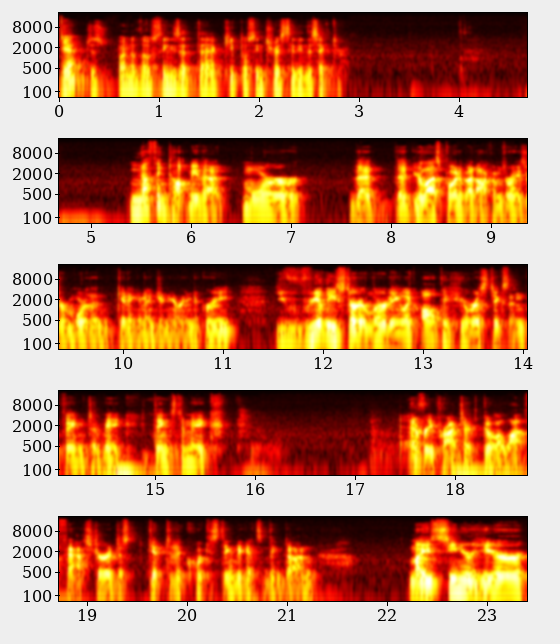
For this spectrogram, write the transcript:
yeah just one of those things that uh, keep us interested in the sector Nothing taught me that more that that your last point about Occam's razor more than getting an engineering degree. You really start learning like all the heuristics and thing to make things to make every project go a lot faster and just get to the quickest thing to get something done. My senior year,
